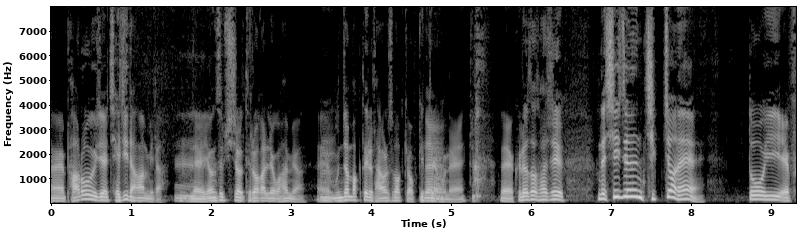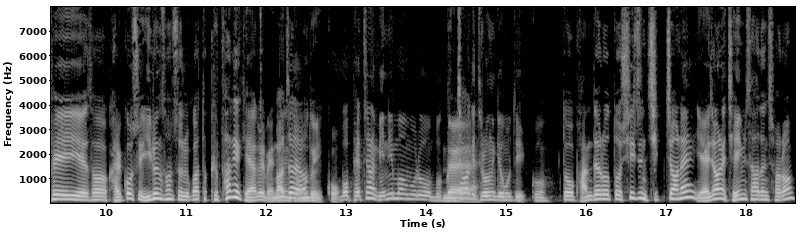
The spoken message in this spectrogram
예, 바로 이제 제지 당합니다. 음. 네, 연습 시절 들어가려고 하면 예, 음. 문전박대를 당할 수밖에 없기 네. 때문에. 네, 그래서 사실 근데 시즌 직전에 또 이 FA에서 갈 곳을 잃은 선수들과 또 급하게 계약을 맺는 맞아요. 경우도 있고 뭐 베테랑 미니멈으로 뭐 급작하게 네. 들어오는 경우도 있고 또 반대로 또 시즌 직전에 예전에 제임스 하든처럼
